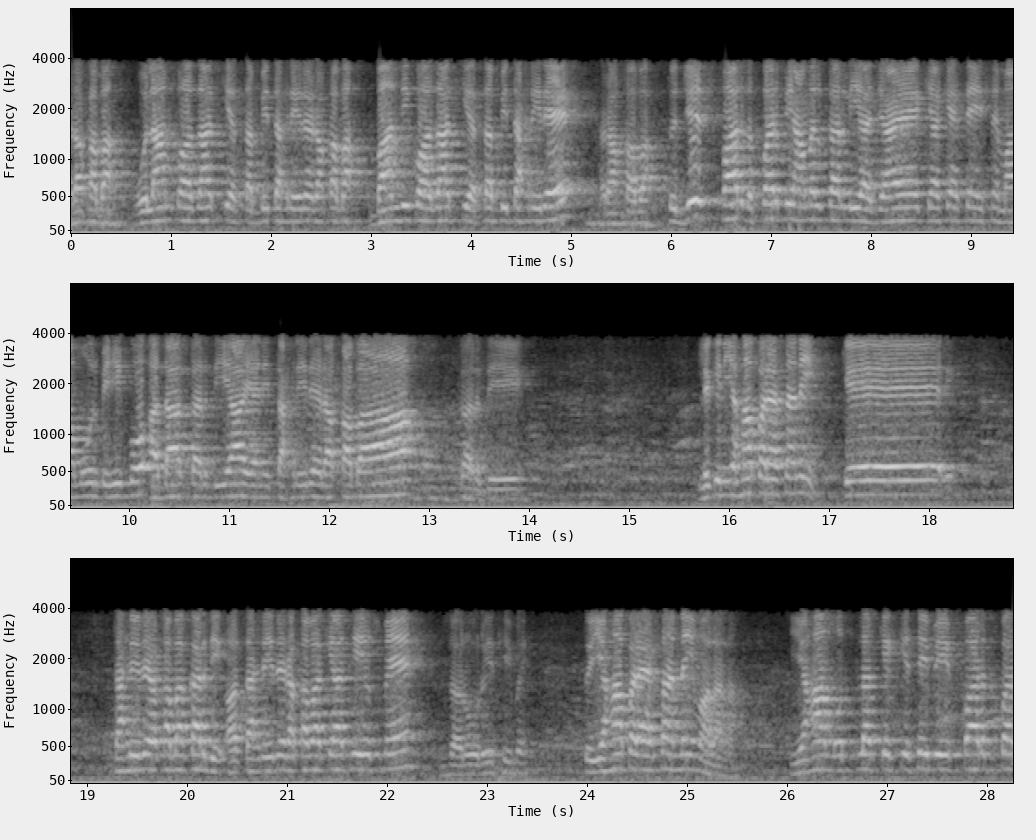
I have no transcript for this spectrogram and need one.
رقبہ۔ غلام کو آزاد کیا، تب بھی تحریر رقبہ۔ باندی کو آزاد کیا، تب بھی تحریر رقبہ۔ تو جس فرد پر بھی عمل کر لیا جائے، کیا کہتے ہیں؟ اسے معمور بھی کو ادا کر دیا یعنی تحریر رقبہ کر دی۔ لیکن یہاں پر ایسا نہیں کہ تحریر رقبہ کر دی اور تحریر رقبہ کیا تھی اس میں؟ ضروری تھی بھئی تو یہاں پر ایسا نہیں مولانا۔ یہاں مطلق کے کسی بھی فرد پر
